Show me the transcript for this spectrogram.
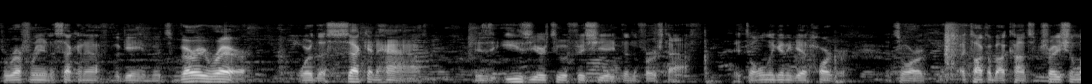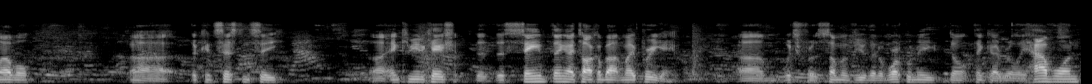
for refereeing the second half of a game. It's very rare where the second half is easier to officiate than the first half. It's only going to get harder. And so our, I talk about concentration level, uh, the consistency, uh, and communication. The, the same thing I talk about in my pregame, um, which for some of you that have worked with me don't think I really have one.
